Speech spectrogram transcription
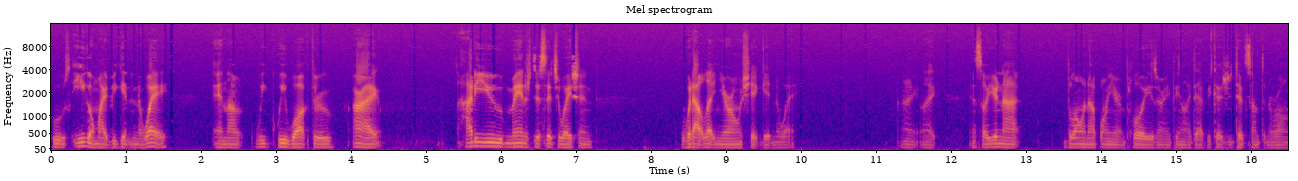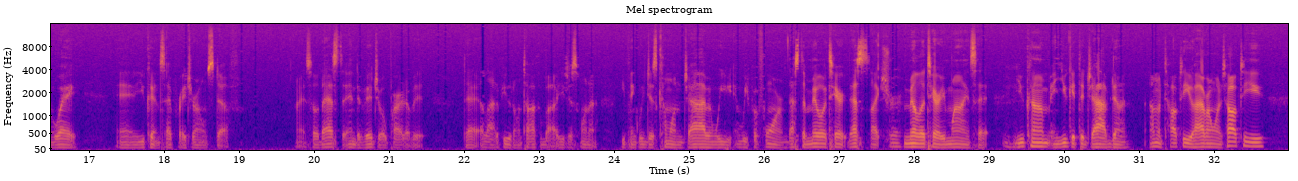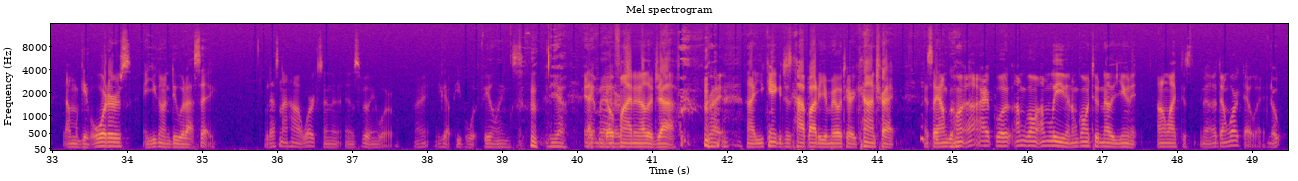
whose ego might be getting in the way, and uh, we we walk through. All right, how do you manage this situation without letting your own shit get in the way? All right, like, and so you're not blowing up on your employees or anything like that because you took something the wrong way and you couldn't separate your own stuff. All right, so that's the individual part of it that a lot of people don't talk about. You just want to, you think we just come on the job and we and we perform. That's the military. That's like Sure. military mindset. Mhm. You come and you get the job done. I'm gonna talk to you however I want to talk to you. I'm gonna give orders and you're gonna do what I say. But that's not how it works in the, in the civilian world, right? You got people with feelings Yeah. that can go find another job. Right. Uh, you can't just hop out of your military contract and say, "I'm going. All right, well, I'm going. I'm leaving. I'm going to another unit. I don't like this. You know, it doesn't work that way." Nope.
